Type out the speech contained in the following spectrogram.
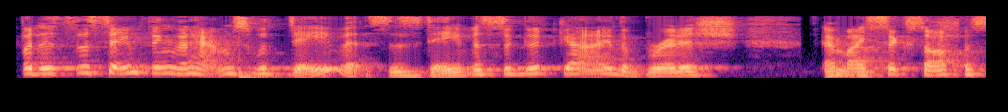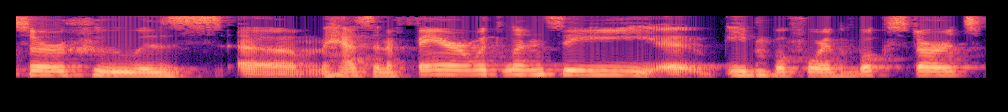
But it's the same thing that happens with Davis. Is Davis a good guy? The British MI6 officer who is um, has an affair with Lyndsey uh, even before the book starts,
